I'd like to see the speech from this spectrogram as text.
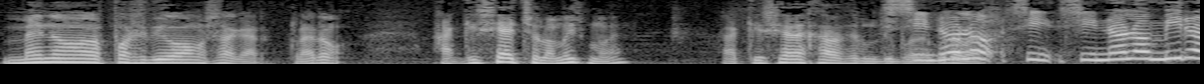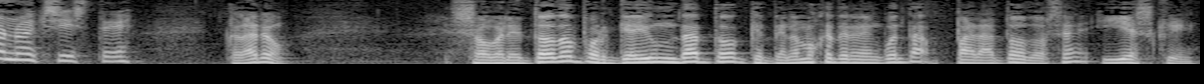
menos positivo vamos a sacar. Claro, aquí se ha hecho lo mismo, ¿eh? Aquí se ha dejado de hacer un tipo si de no pruebas. lo, si, si no lo miro, no existe. Claro. Sobre todo porque hay un dato que tenemos que tener en cuenta para todos, ¿eh? Y es que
